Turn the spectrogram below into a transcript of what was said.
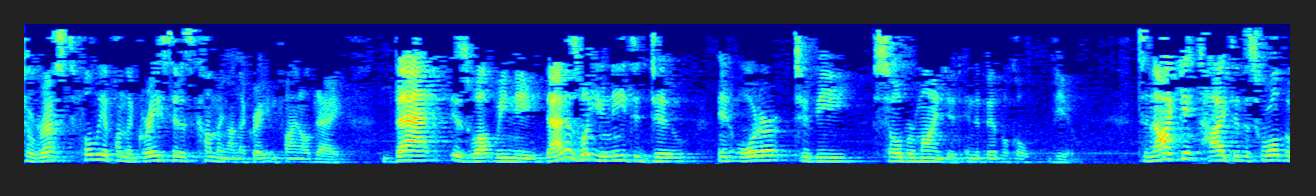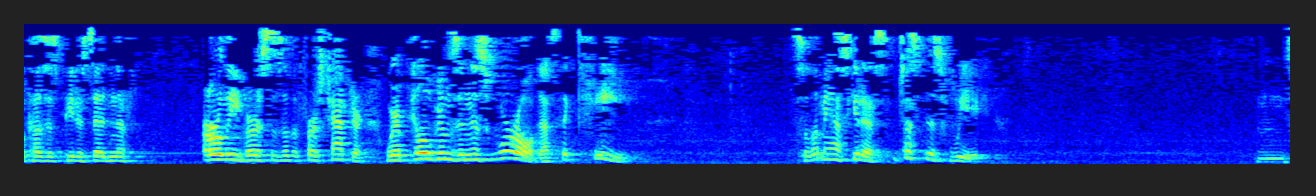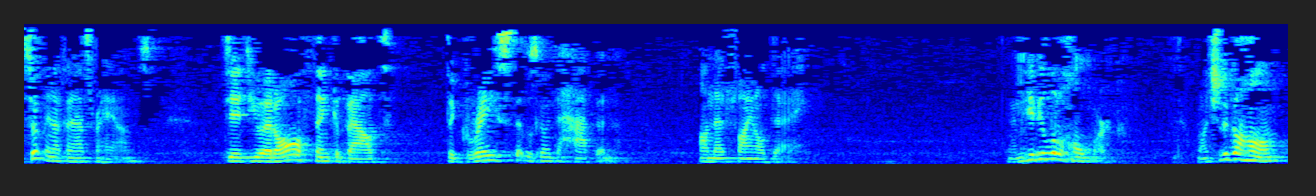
To rest fully upon the grace that is coming on the great and final day. That is what we need. That is what you need to do in order to be sober minded in the biblical view. To not get tied to this world because, as Peter said in the early verses of the first chapter, we're pilgrims in this world. That's the key. So let me ask you this. Just this week, mm, certainly not going to ask for hands, did you at all think about the grace that was going to happen on that final day? I'm going to give you a little homework. I want you to go home.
